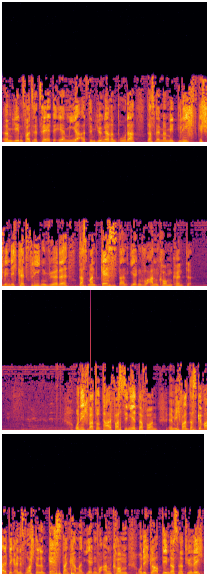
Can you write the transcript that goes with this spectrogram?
ähm, jedenfalls erzählte er mir als dem jüngeren Bruder, dass wenn man mit Lichtgeschwindigkeit fliegen würde, dass man gestern irgendwo ankommen könnte. Und ich war total fasziniert davon. Ähm, ich fand das gewaltig. Eine Vorstellung, gestern kann man irgendwo ankommen. Und ich glaubte ihm das natürlich.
